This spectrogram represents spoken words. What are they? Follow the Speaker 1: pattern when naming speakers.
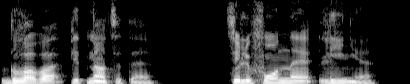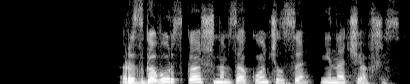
Speaker 1: Глава 15. Телефонная линия. Разговор с Кашиным закончился, не начавшись.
